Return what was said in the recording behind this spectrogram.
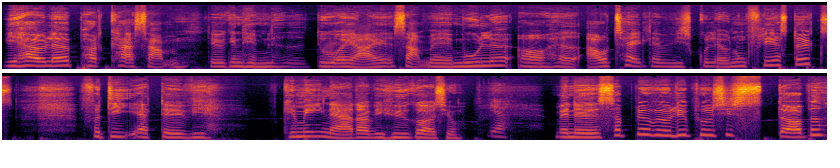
vi har jo lavet podcast sammen, det er jo ikke en hemmelighed, du og jeg sammen med Mulle, og havde aftalt, at vi skulle lave nogle flere stykker, fordi at øh, vi, kemien er der, og vi hygger os jo. Ja. Men øh, så blev vi jo lige pludselig stoppet,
